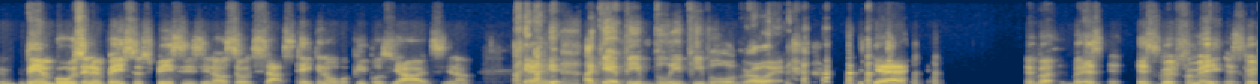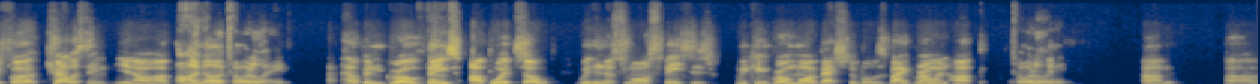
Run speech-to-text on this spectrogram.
bamboo is an invasive species. You know, so it starts taking over people's yards. You know, I, I, I can't pe- believe people will grow it. yeah but but it's it's good for me it's good for trellising you know uh, Oh no, totally. helping grow things upward so within the small spaces we can grow more vegetables by growing up Totally. um uh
